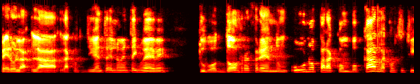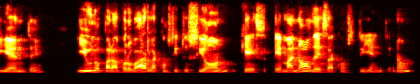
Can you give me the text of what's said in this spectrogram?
Pero la, la, constituyente del 99 tuvo dos referéndums, uno para convocar la constituyente y uno para aprobar la constitución que es, emanó de esa constituyente, ¿no?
